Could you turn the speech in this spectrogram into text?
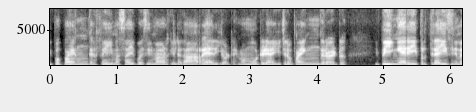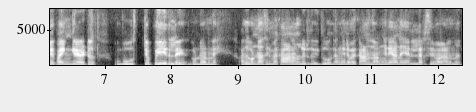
ഇപ്പൊ ഭയങ്കര ഫേമസ് ആയി പോയ സിനിമകൾക്കില്ല അത് ആരുടെ ആയിരിക്കോട്ടെ മമ്മൂട്ടിയുടെ ആയിരിക്കും ചിലപ്പോൾ ഭയങ്കരമായിട്ട് ഇപ്പൊ ഇങ്ങനെ ഈ പൃഥ്വിരാജ് ഈ സിനിമയെ ഭയങ്കരമായിട്ട് ബൂസ്റ്റപ്പ് ചെയ്തല്ലേ കൊണ്ടുവരണേ. അതുകൊണ്ട് ആ സിനിമ കാണാനുള്ളൊരു ഇത് തോന്നുന്നു അങ്ങനെ പോയി കാണുന്നു. അങ്ങനെയാണ് ഞാൻ എല്ലാവരും സിനിമ കാണുന്നത്.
